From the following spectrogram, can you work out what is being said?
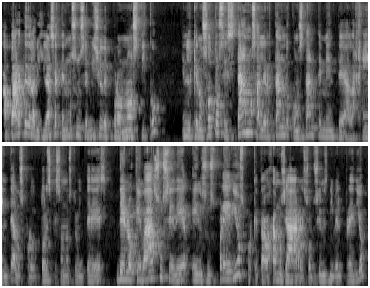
aparte de la vigilancia, tenemos un servicio de pronóstico en el que nosotros estamos alertando constantemente a la gente, a los productores que son nuestro interés, de lo que va a suceder en sus predios, porque trabajamos ya a resoluciones nivel predio,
